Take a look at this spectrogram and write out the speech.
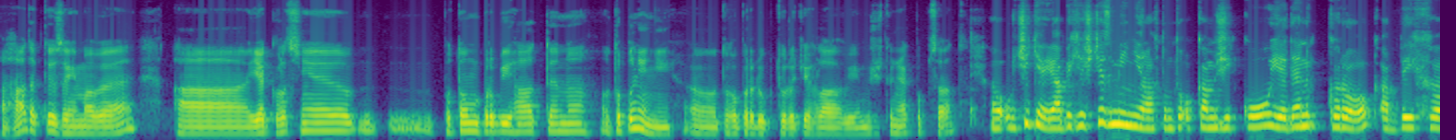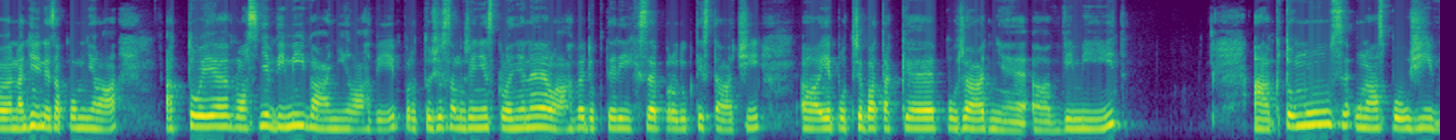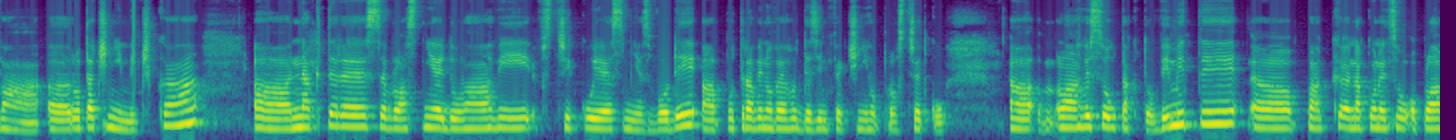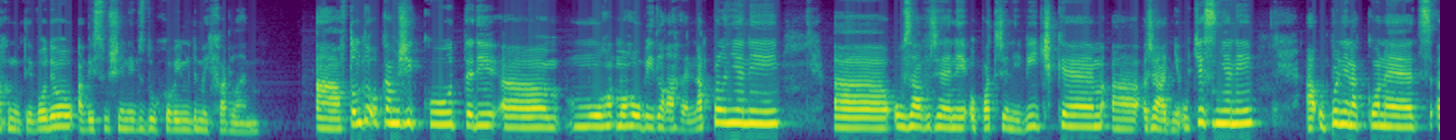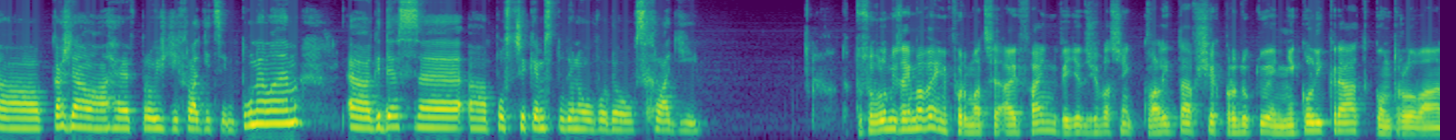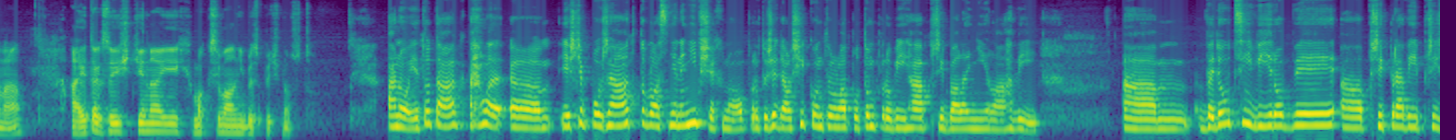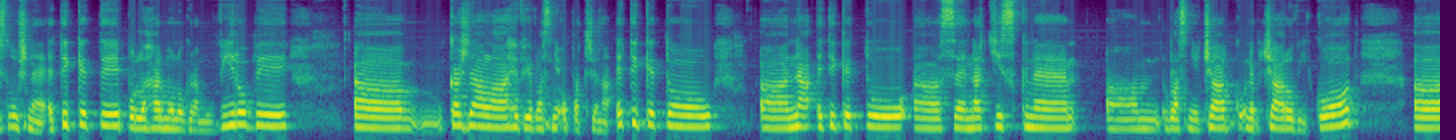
Aha, tak to je zajímavé. A jak vlastně potom probíhá ten, to plnění eh, toho produktu do těch hlavy? Můžeš to nějak popsat? Eh, určitě. Já bych ještě zmínila v tomto okamžiku jeden krok, abych eh, na něj nezapomněla. A to je vlastně vymývání lahví, protože samozřejmě skleněné lahve, do kterých se produkty stáčí, je potřeba také pořádně vymít. A k tomu se u nás používá rotační myčka, na které se vlastně do láhví vstřikuje směs vody a potravinového dezinfekčního prostředku. A láhve jsou takto vymity, pak nakonec jsou opláchnuty vodou a vysušeny vzduchovým dmychadlem. A v tomto okamžiku tedy mohou být láhve naplněny, uzavřeny, opatřeny víčkem a řádně utěsněny. A úplně nakonec uh, každá láhev projíždí chladicím tunelem, kde se postřikem studenou vodou schladí. Tak to jsou velmi zajímavé informace a je fajn vědět, že vlastně kvalita všech produktů je několikrát kontrolována a je tak zajištěna jejich maximální bezpečnost. Ano, je to tak, ale uh, ještě pořád to vlastně není všechno, protože další kontrola potom probíhá při balení lahví. Um, vedoucí výroby připraví příslušné etikety podle harmonogramu výroby, Každá láhev je vlastně opatřena etiketou. Na etiketu se natiskne vlastně čárko, ne, čárový kód,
